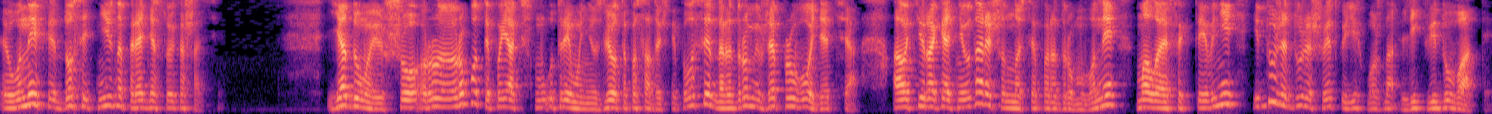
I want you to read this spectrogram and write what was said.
Е, У них досить ніжна передня стойка шасі. Я думаю, що роботи по якісному утриманню зльотно-посадочної полоси на аеродромі вже проводяться. А от ті ракетні удари, що наносяться по аеродрому, вони малоефективні і дуже-дуже швидко їх можна ліквідувати.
